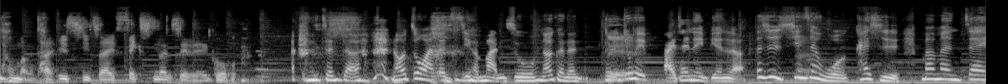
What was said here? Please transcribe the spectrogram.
帮忙他一起在 fix 那些 lego。真的。然后做完了自己很满足，然后可能可能就会摆在那边了。但是现在我开始慢慢在，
